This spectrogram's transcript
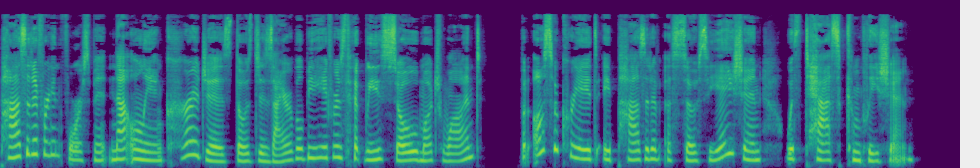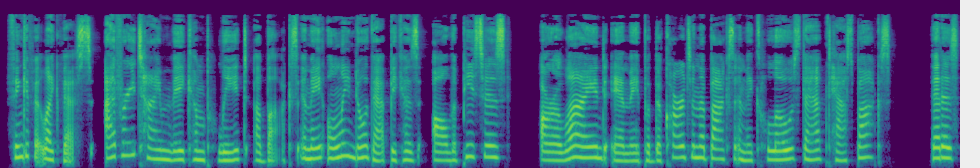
Positive reinforcement not only encourages those desirable behaviors that we so much want, but also creates a positive association with task completion. Think of it like this. Every time they complete a box, and they only know that because all the pieces are aligned and they put the cards in the box and they close that task box, that is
